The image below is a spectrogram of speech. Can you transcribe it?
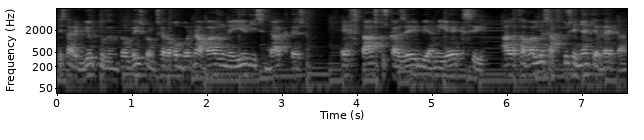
Και στα review του των δίσκων, ξέρω εγώ, μπορεί να βάζουν οι ίδιοι συντάκτες 7 στους Καζέιμπιαν ή 6, αλλά θα βάλουμε σε αυτούς 9 και 10.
